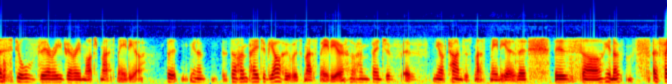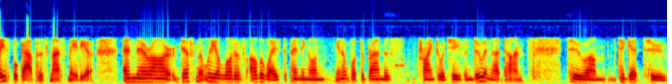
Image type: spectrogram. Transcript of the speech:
are still very, very much mass media. But you know, the homepage of Yahoo is mass media. The homepage of, of New York Times is mass media. There, there's uh, you know, a Facebook app is mass media, and there are definitely a lot of other ways, depending on you know what the brand is trying to achieve and do in that time, to um, to get to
